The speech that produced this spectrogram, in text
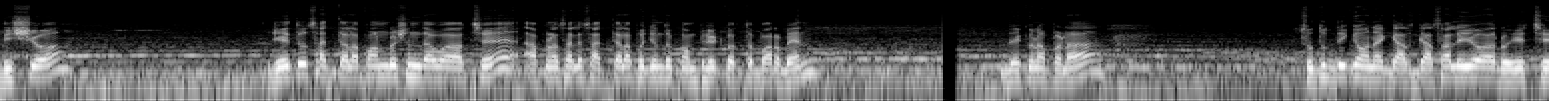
দৃশ্য। যেহেতু সাততলা ফাউন্ডেশন দেওয়া আছে, আপনারা চাইলে সাততলা পর্যন্ত কমপ্লিট করতে পারবেন। দেখুন আপনারা। চতুর্দিকে অনেক গাছগাছালিও রয়েছে।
